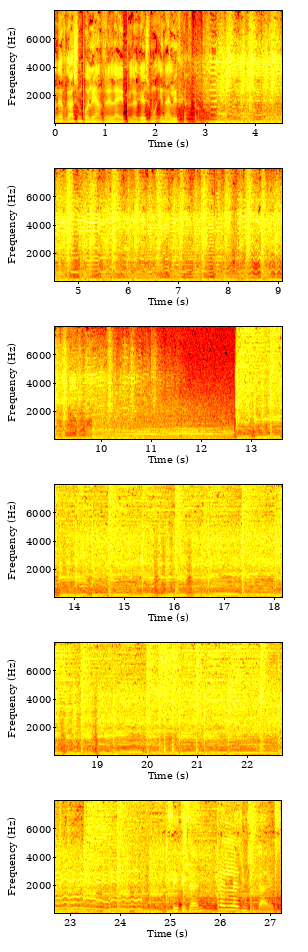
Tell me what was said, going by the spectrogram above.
Ναι, βγάζουν πολύ ανθρίλα οι επιλογές μου. Είναι αλήθεια αυτό. Citizen, τρελές μουσικάρες,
